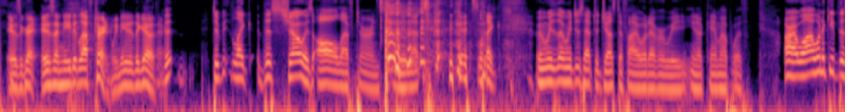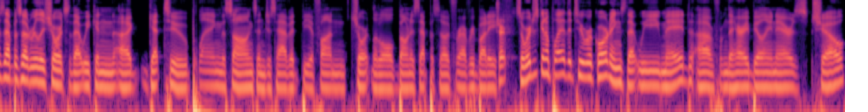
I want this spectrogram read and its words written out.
it was a great it was a needed left turn we needed to go there th- to be like this show is all left turns. I mean that's it's like and we then we just have to justify whatever we you know came up with. All right, well I want to keep this episode really short so that we can uh, get to playing the songs and just have it be a fun short little bonus episode for everybody. Sure. So we're just gonna play the two recordings that we made uh, from the Hairy Billionaires show.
